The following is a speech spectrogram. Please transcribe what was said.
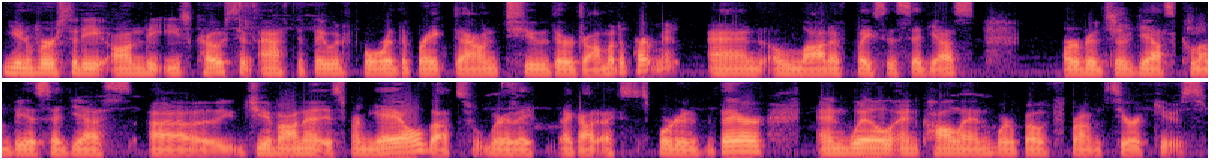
university on the East Coast and asked if they would forward the breakdown to their drama department. And a lot of places said yes. Harvard said yes. Columbia said yes. Uh, Giovanna is from Yale. That's where they I got exported there. And Will and Colin were both from Syracuse.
